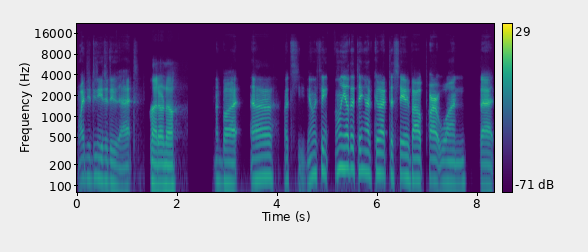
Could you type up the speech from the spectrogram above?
why did you need to do that? i don't know But uh let's see. The only thing only other thing I've got to say about part one that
